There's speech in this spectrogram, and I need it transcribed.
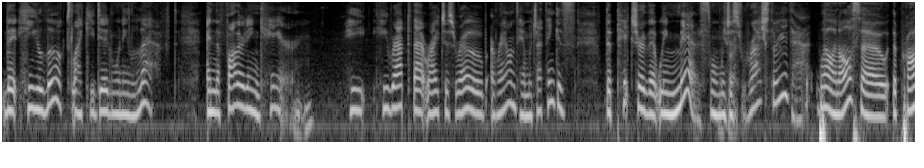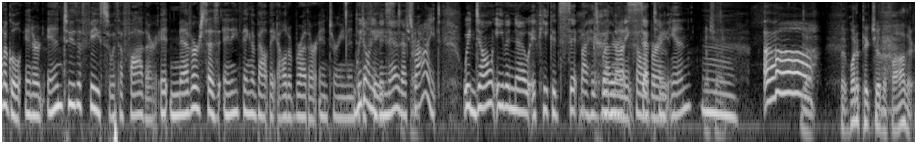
that he looked like he did when he left. And the father didn't care. Mm-hmm. He he wrapped that righteous robe around him, which I think is the picture that we miss when we just rush through that. Well, and also the prodigal entered into the feast with the father. It never says anything about the elder brother entering into We don't even feast. know. That's right. We don't even know if he could sit by his could brother not and accept celebrate. him in. That's right. Oh, Yeah. Ah! But what a picture of the Father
